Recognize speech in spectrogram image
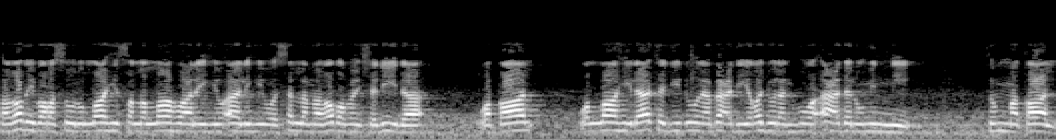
فغضب رسول الله صلى الله عليه وآله وسلم غضبا شديدا وقال والله لا تجدون بعدي رجلا هو أعدل مني. ثم قال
